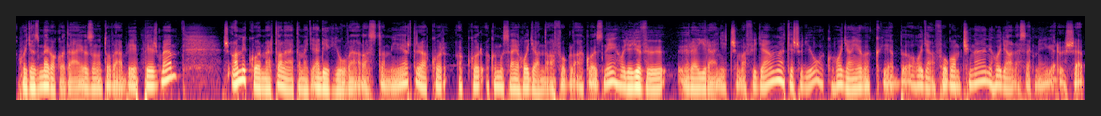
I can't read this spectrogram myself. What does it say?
hogy az megakadályozzon a tovább lépésben. És amikor már találtam egy elég jó választ a miért, akkor, akkor, akkor muszáj a hogyannal foglalkozni, hogy a jövőre irányítsam a figyelmemet, és hogy jó, akkor hogyan jövök ki ebből, hogyan fogom csinálni, hogyan leszek még erősebb.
